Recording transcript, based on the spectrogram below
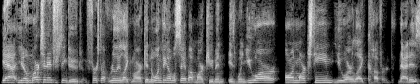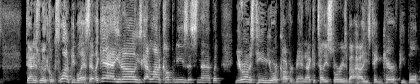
Yeah, you know, Mark's an interesting dude. First off, really like Mark. And the one thing I will say about Mark Cuban is when you are on Mark's team, you are like covered. That is that is really cool because a lot of people ask that, like, yeah, you know, he's got a lot of companies, this and that, but you're on his team, you are covered, man. And I could tell you stories about how he's taking care of people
